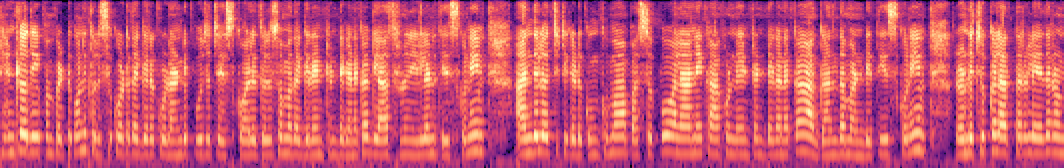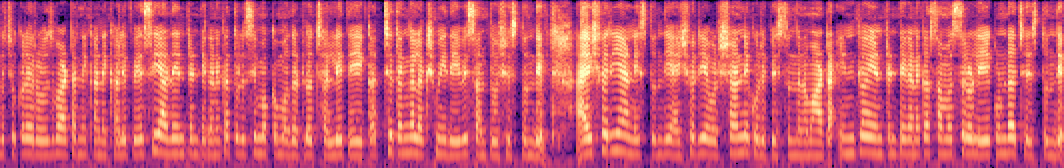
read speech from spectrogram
ఇంట్లో దీపం పెట్టుకొని తులసి కోట దగ్గర కూడా అండి పూజ చేసుకోవాలి. తులసమ్మ దగ్గర ఏంటంటే గనక గ్లాసులో నీళ్ళని తీసుకొని అందులో చిటికెడు కుంకుమ పసుపు అలానే కాకుండా ఏంటంటే గనక గంధం అండి తీసుకొని రెండు చుక్కల అత్తరు లేదా రెండు చుక్కల రోజు వాటర్ని కానీ కలిపేసి అదేంటంటే గనక తులసి మొక్క మొదట్లో చల్లితే ఖచ్చితంగా లక్ష్మీదేవి సంతోషిస్తుంది. ఐశ్వర్యాన్ని ఇస్తుంది. ఐశ్వర్య వర్షాన్ని కురిపిస్తుంది అనమాట ఇంట్లో ఏంటంటే గనక సమస్యలు లేకుండా చేస్తుంది.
